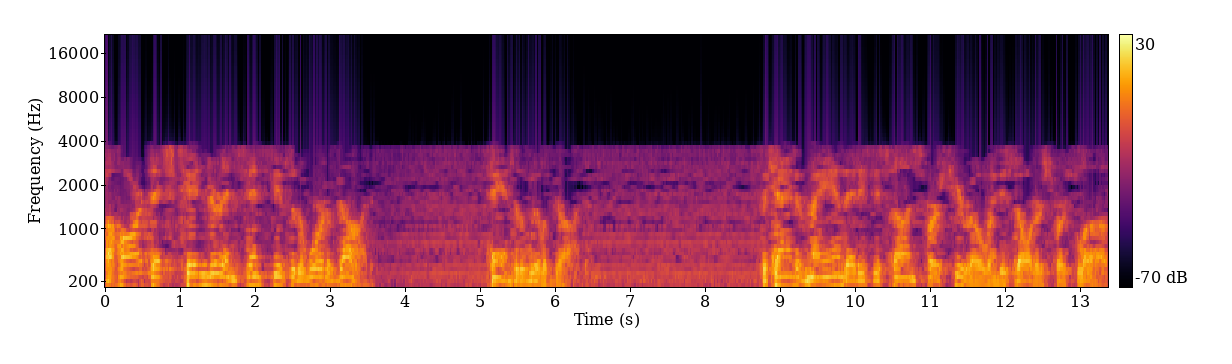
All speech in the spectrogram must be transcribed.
A heart that's tender and sensitive to the Word of God and to the will of God. The kind of man that is his son's first hero and his daughter's first love.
